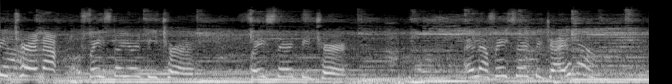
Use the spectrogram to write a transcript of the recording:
teacher, anak. Face to your teacher. Face to your teacher. Ayun na. Face to your teacher. Ayun na.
